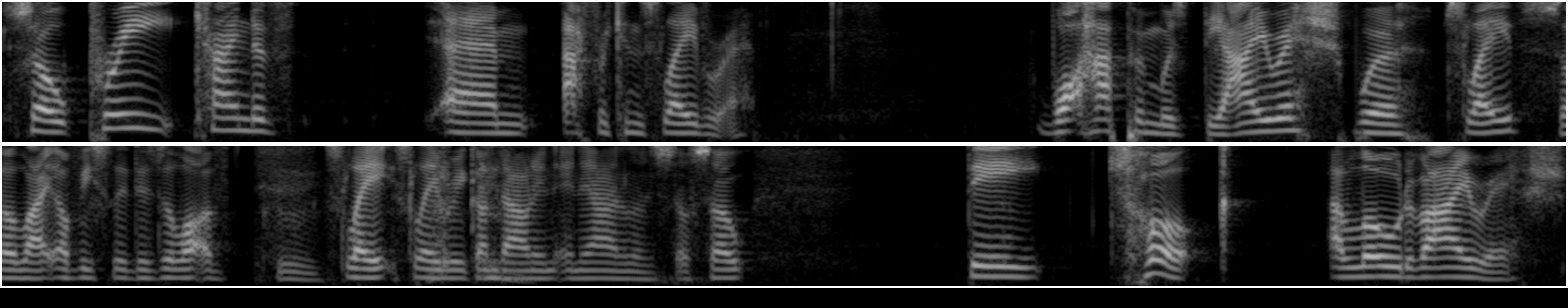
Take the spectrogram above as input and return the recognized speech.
so pre kind of um, African slavery, what happened was the Irish were slaves. So like obviously there's a lot of sla- slavery gone down in, in Ireland and stuff. So they took a load of Irish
